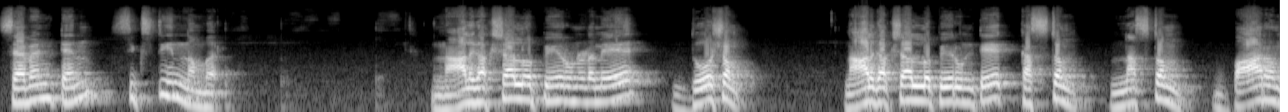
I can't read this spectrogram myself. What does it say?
seven ten sixteen number నాలుగు అక్షరాల్లో పేరు ఉండడమే దోషం. నాలుగు అక్షరాల్లో పేరు ఉంటే కష్టం నష్టం భారం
